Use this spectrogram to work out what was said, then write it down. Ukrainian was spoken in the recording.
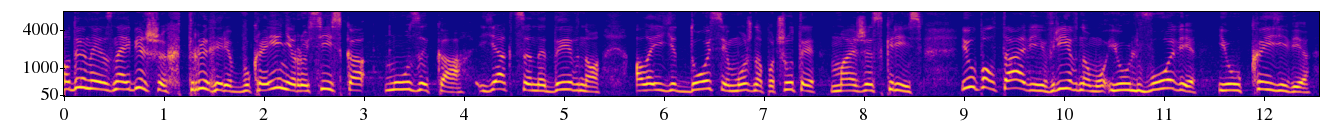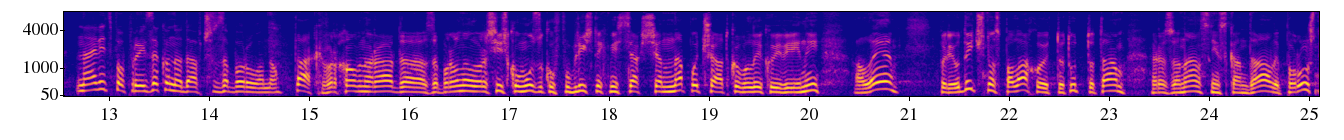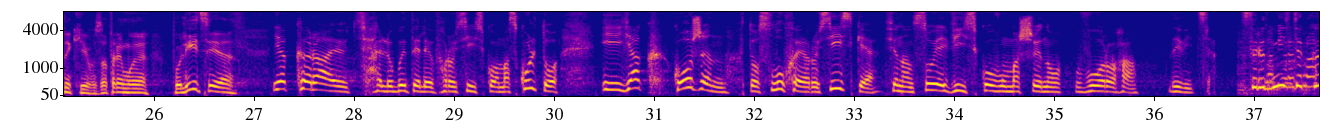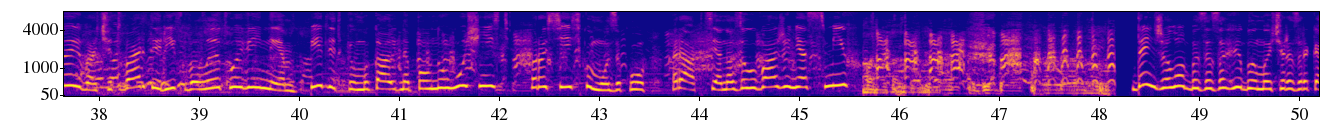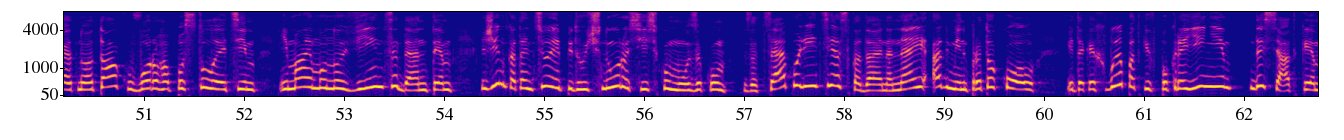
Один із найбільших тригерів в Україні російська музика. Як це не дивно, але її досі можна почути майже скрізь. І у Полтаві, і в Рівному, і у Львові, і у Києві, навіть попри законодавчу заборону. Так, Верховна Рада заборонила російську музику в публічних місцях ще на початку Великої війни, але періодично спалахують то тут, то там резонансні скандали. Порушників затримує поліція. Як карають любителів російського маскульту, і як кожен, хто слухає російське, фінансує військову машину ворога. Дивіться. Середмістя Києва четвертий рік великої війни. Підлітки вмикають на повну гучність російську музику. Реакція на зауваження сміх. День жалоби за загиблими через ракетну атаку ворога по столиці. І маємо нові інциденти. Жінка танцює під гучну російську музику. За це поліція складає на неї адмінпротокол. І таких випадків по країні десятки.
